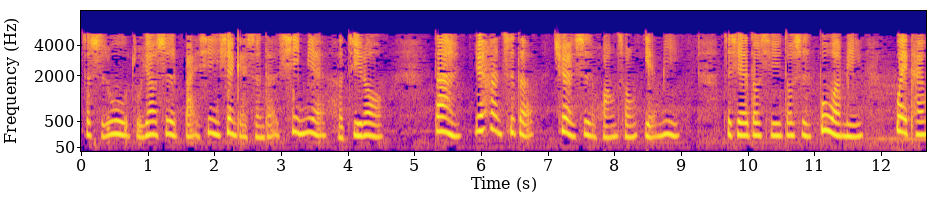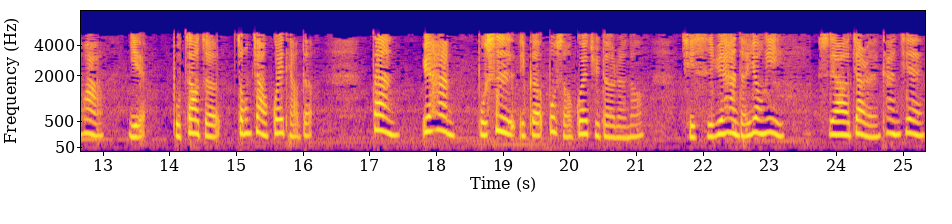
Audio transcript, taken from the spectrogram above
这食物主要是百姓献给神的细面和鸡肉。但约翰吃的却是蝗虫、野蜜，这些东西都是不文明、未开化，也不照着宗教规条的。但约翰不是一个不守规矩的人哦。其实约翰的用意是要叫人看见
